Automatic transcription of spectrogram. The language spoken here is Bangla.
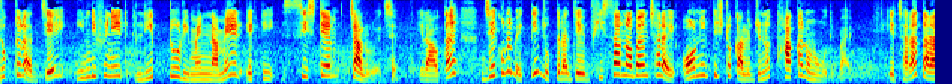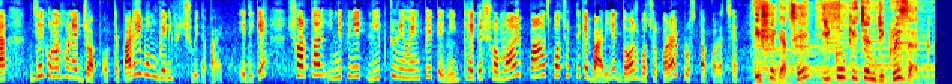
যুক্তরাজ্যে ইনডিফিনিট লিভ টু রিমেইন নামের একটি সিস্টেম চালু রয়েছে। এর আওতায় যে কোনো ব্যক্তি যুক্তরাজ্যে ভিসা নবায়ন ছাড়াই অনির্দিষ্টকালের জন্য থাকার অনুমতি পায়। এছাড়া তারা যে কোনো ধরনের জব করতে পারে এবং বেনিফিট সুবিধা পায়। এদিকে সরকার ইনডিফিনিট লিভ টু রিমেইন পেতে নির্ধারিত সময় পাঁচ বছর থেকে বাড়িয়ে দশ বছর করার প্রস্তাব করেছে। এসে গেছে ইকো কিচেন ডিগ্রিজার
